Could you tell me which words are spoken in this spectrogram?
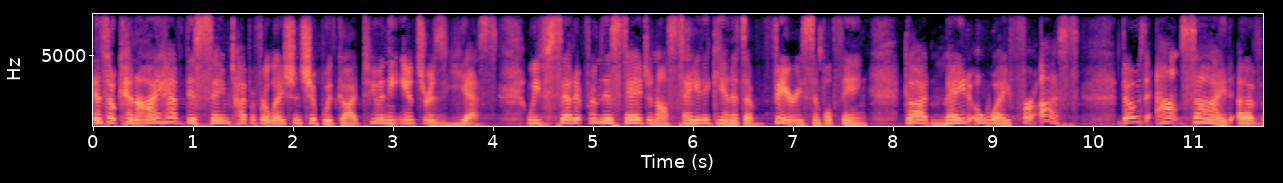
And so, can I have this same type of relationship with God too? And the answer is yes. We've said it from this stage, and I'll say it again. It's a very simple thing. God made a way for us, those outside of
